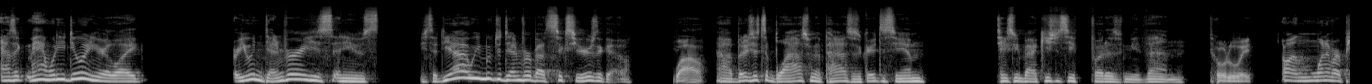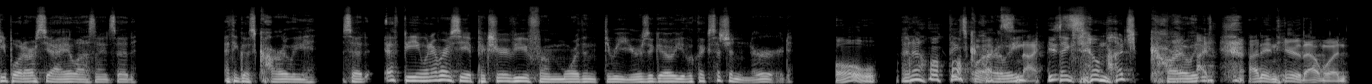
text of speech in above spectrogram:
I was like, man, what are you doing here? Like, are you in Denver? He's, and he was, he said, yeah, we moved to Denver about six years ago. Wow. Uh, but it's just a blast from the past. It was great to see him. Takes me back. You should see photos of me then. Totally. Oh, and one of our people at RCIA last night said, I think it was Carly, said, FB, whenever I see a picture of you from more than three years ago, you look like such a nerd. Oh, I know. Thanks, That's Carly. nice. Thanks so much, Carly. I, I didn't hear that one.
